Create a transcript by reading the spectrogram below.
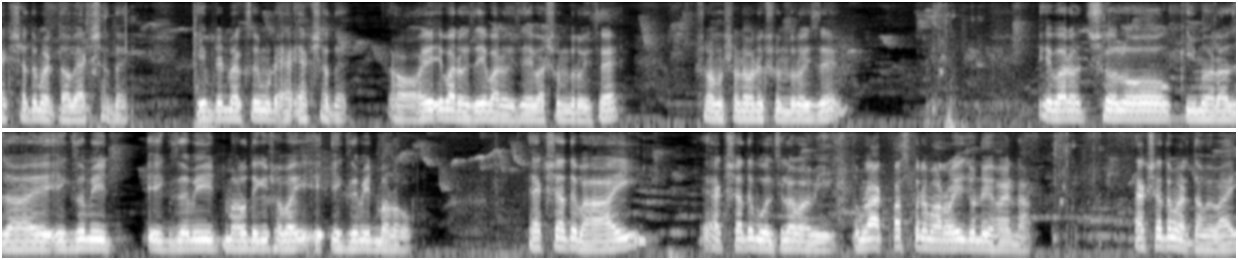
একসাথে মারতে হবে, একসাথে। এমটেন ম্যাক্সের রিমোট একসাথে। এবার হয়েছে এবার হয়েছে, এবার সুন্দর হয়েছে। সমস্যাটা অনেক সুন্দর হয়েছে। এবার হচ্ছে হলো কি মারা যায়? এক্সামিট এক্সামিট মারো দেখি সবাই। এক্সামিট মারো। একসাথে ভাই, একসাথে বলছিলাম আমি, তোমরা এক পাস করে মারো, এই জন্যই হয় না। একসাথে মারতে হবে ভাই।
